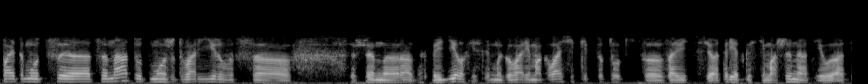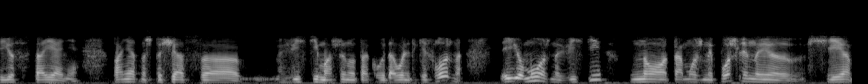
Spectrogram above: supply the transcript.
Поэтому цена тут может варьироваться совершенно разных пределах. Если мы говорим о классике, то тут э, зависит все от редкости машины, от, его, от ее состояния. Понятно, что сейчас э, ввести машину такую довольно-таки сложно. Ее можно ввести, но таможенные пошлины все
